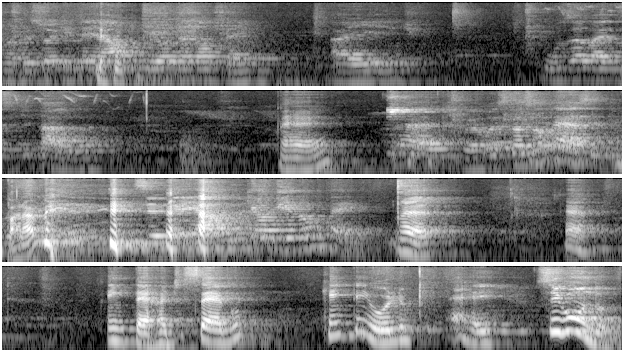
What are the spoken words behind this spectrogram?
Uma pessoa que tem algo que outra não tem. Aí a gente usa mais esse ditado, né? É. É, é uma situação dessa. Tipo, Parabéns. Você, você tem algo que alguém não tem. É. É. Em terra de cego, quem tem olho é rei. Segundo,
